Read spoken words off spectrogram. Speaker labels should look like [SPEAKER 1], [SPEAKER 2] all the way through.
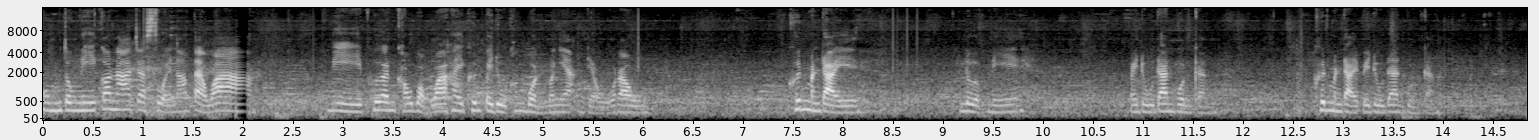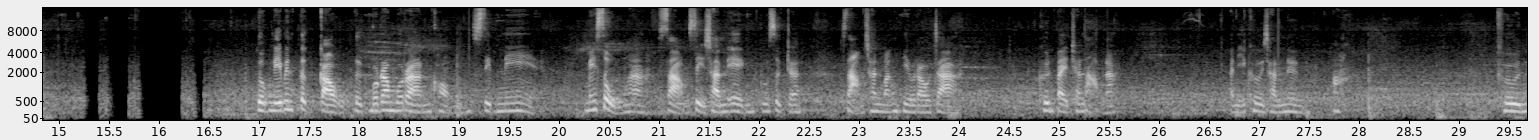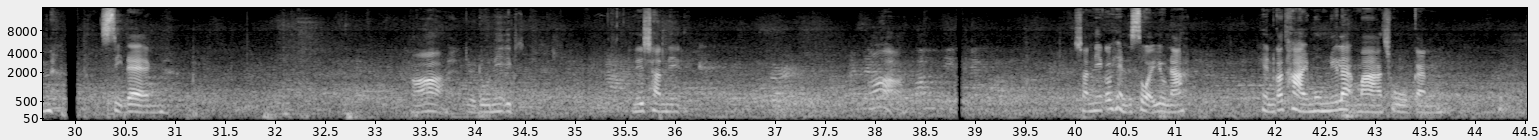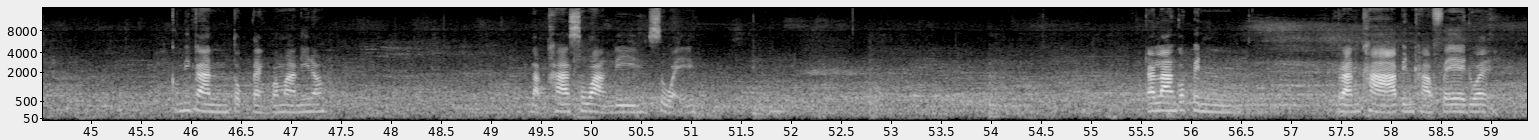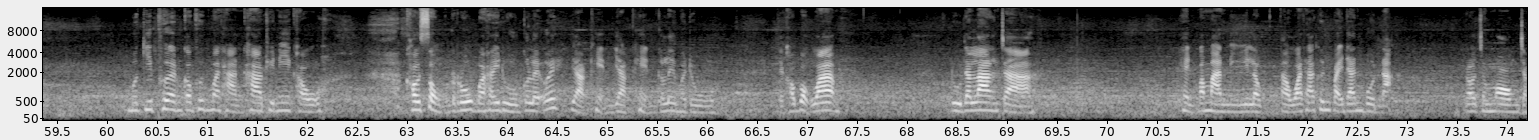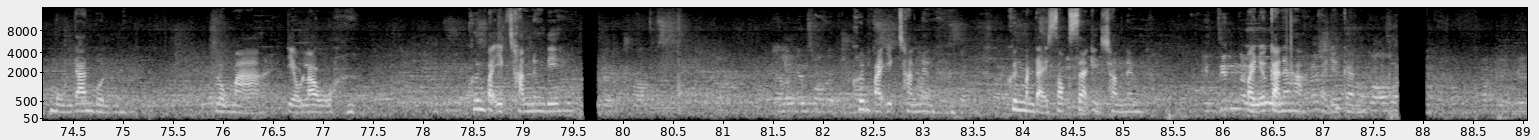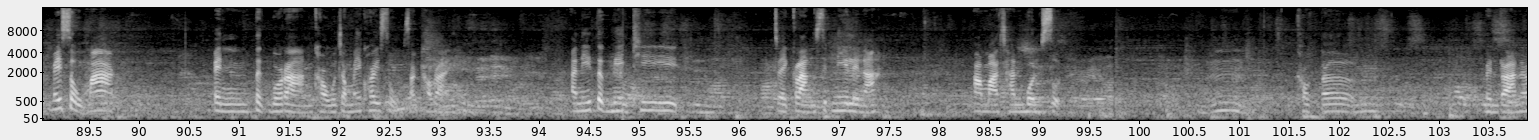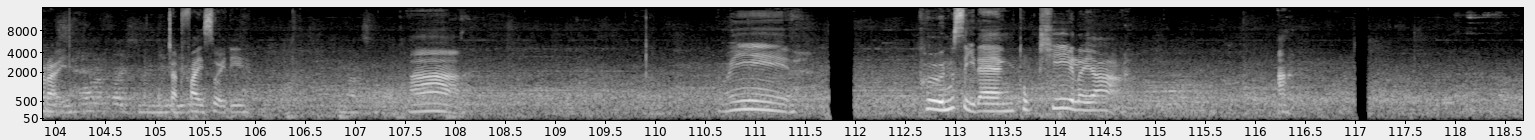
[SPEAKER 1] มุมตรงนี้ก็น่าจะสวยนะ แต่ว่ามีเพื่อนเขาบอกว่าให้ขึ้นไปดูข้างบนว่าเนี้เดี๋ยวเราขึ้นบันไดเหลือบนี้ ไปดูด้านบนกัน ขึ้นบันไดไปดูด้านบนกันตึกนี้เป็นตึกเก่าตึกโบราณโบราณของซิดนีย์ไม่สูงค่ะสามสี่ชั้นเอง รู้สึกจะสามชั้นบางทีเราจะขึ้นไปชั้นสามนะ อันนี้คือชั้นหนึ่งอะ พื้นสีแดงอ่าเดี๋ยวดูนี่อีก นี่ชั้นนี้อ่าชั้นนี้ก็เห็นสวยอยู่นะ เห็นก็ถ่ายมุมนี้แหละมาโชว์กัน ก็มีการตกแต่งประมาณนี้เนาะ หลังคาสว่างดีสวยด้านล่างก็เป็นร้านค้าเป็นคาเฟ่ด้วย เมื่อกี้เพื่อนก็เพิ่งมาทานข้าวที่นี่เขาเขาส่งรูปมาให้ดูก็เลยเอ้ยอยากเห็นอยากเห็นก็เลยมาดู แต่เขาบอกว่าดูด้านล่างจะเห็นประมาณนี้แล้วแต่ว่าถ้าขึ้นไปด้านบนอะเราจะมองจากมุมด้านบนลงมา เดี๋ยวเราขึ้นไปอีกชั้นหนึ่งดิ ขึ้นไปอีกชั้นหนึ่ง ขึ้นบันไดซอกแซกอีกชั้นหนึ่ง ไปด้วยกันนะคะ ไปด้วยกัน ไม่สูงมาก เป็นตึกโบราณเขาจะไม่ค่อยสูงสักเท่าไหร่ อันนี้ตึกนี้ที่ใจกลางซิดนีย์เลยนะเอามาชั้นบนสุดเคาน์เตอร์ เป็นร้านอะไร จัดไฟสวยดีอ่านี่พื้นสีแดงทุกที่เลยอะอะ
